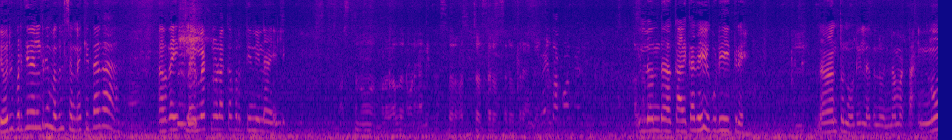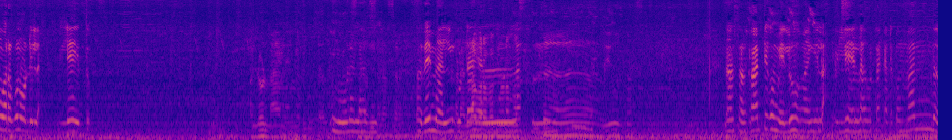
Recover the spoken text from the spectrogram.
ದೇವ್ರಿಗೆ ಬರ್ತೀನಲ್ರಿ ಮೊದಲು ಸಣ್ಣಕ್ಕಿದ್ದಾಗ. ಅರ್ಧ ಈ ಕ್ಲೈಮೇಟ್ ನೋಡಕ ಬರ್ತೀನಿ ನಾ ಇಲ್ಲಿ. ಮಸ್ತ್ ನೋಡು ಮಳೆಗಾಲದ ನೋಡಿ ಹೆಂಗೈತೆ. ಹಸ್ರು ಹಚ್ಚ ಹಸ್ರು ಹಸ್ರು ಹಸ್ರು ಹೆಂಗೈತೆ. ಇಲ್ಲೊಂದು ಕಾಳಿಕಾದೇವಿ ಗುಡಿ ಐತ್ರಿ. ಇಲ್ಲಿ ನಾ ನೋಡಿಲ್ಲ ಅದನ್ನು ಇನ್ನ ಮಟ್ಟ. ಇನ್ನೂವರೆಗೂ ನೋಡಿಲ್ಲ. ಇಲ್ಲೇ ಇದ್ದು. ನೋಡಲ್ಲ ಅದು ಮ್ಯಾಲಿನ ಗುಡ್ಡ ಎಲ್ಲ. ನಾ ಸಂಕ್ರಾಂತಿಗೊಮ್ಮೆ ಎಲ್ಲೂ ಹೋಗಂಗಿಲ್ಲ. ಇಲ್ಲೇ ಎಲ್ಲ ಊಟ ಕಟ್ಕೊಂಡ್ ಬಂದು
